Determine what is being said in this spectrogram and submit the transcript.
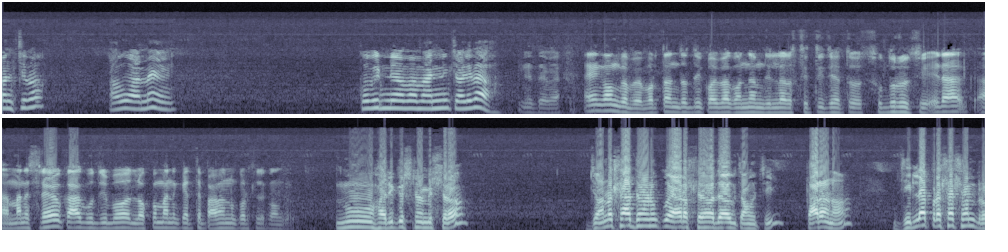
ବଞ୍ଚିବ ଆଉ ଆମେ କୋଭିଡ୍ ନିୟମ ମାନି ଚଳିବା ଦେବା ଆଜ୍ଞା କ'ଣ କହିବେ ବର୍ତ୍ତମାନ ଯଦି କହିବା ଗଞ୍ଜାମ ଜିଲ୍ଲାର ସ୍ଥିତି ଯେହେତୁ ସୁଧୁରୁଛି ଏଇଟା ମାନେ ଶ୍ରେୟ କାହାକୁ ଯିବ ଲୋକମାନେ କେତେ ପାଳନ କରିଥିଲେ କ'ଣ କହିବେ ମୁଁ ହରିକୃଷ୍ଣ ମିଶ୍ର ଜନସାଧାରଣଙ୍କୁ ଏହାର ଶ୍ରେୟ ଦେବାକୁ ଚାହୁଁଛି କାରଣ ଜିଲ୍ଲା ପ୍ରଶାସନର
